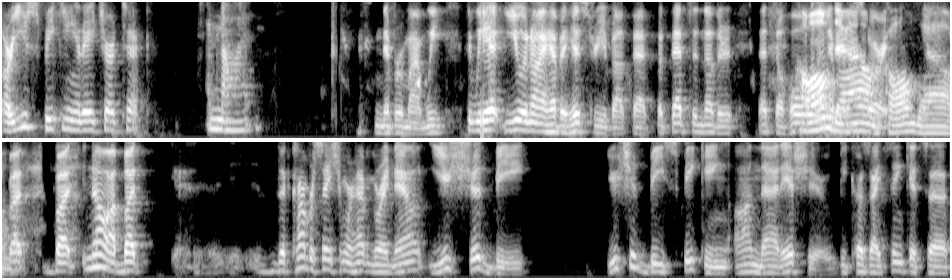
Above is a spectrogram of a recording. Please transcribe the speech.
are you speaking at HR Tech? I'm not. Never mind. We we have, you and I have a history about that, but that's another. That's a whole. Calm down. Story. Calm down. But but no. But uh, the conversation we're having right now, you should be, you should be speaking on that issue because I think it's a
